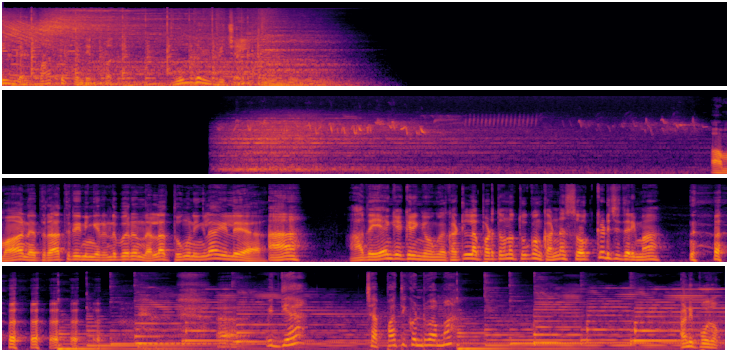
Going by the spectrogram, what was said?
நீங்கள் பார்த்துக் கொண்டிருப்பது உங்கள் விஜய். ஆமா நேத்து ராத்திரி நீங்க ரெண்டு பேரும் நல்லா தூங்குனீங்களா இல்லையா? ஆ அதை ஏன் கேக்குறீங்க? உங்க கட்டில படுத்தவன தூக்கம் கண்ணை சொக்கிடுச்சு தெரியுமா? வித்யா சப்பாத்தி கொண்டு வாமா. அனி போதும்.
